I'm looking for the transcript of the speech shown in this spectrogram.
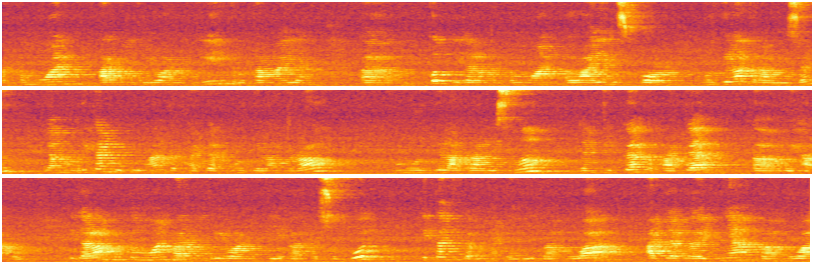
pertemuan para menteri luar negeri terutama yang uh, ikut di dalam pertemuan Alliance for Multilateralism yang memberikan dukungan terhadap multilateral, multilateralisme dan juga kepada uh, eh, WHO. Di dalam pertemuan para menteri luar negeri uh, tersebut, kita juga menyadari bahwa ada baiknya bahwa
